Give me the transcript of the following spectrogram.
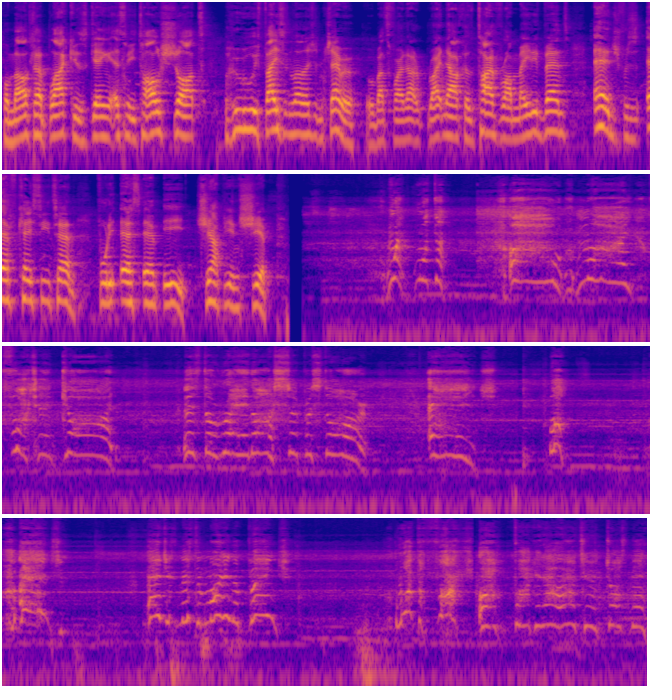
Well, Malachi Black is getting an SME title shot, but who will he face in the elimination chamber? We're about to find out right now because time for our main event Edge versus FKC10 for the SME Championship. What? What the? Oh my fucking god! It's the Rated Superstar! Edge! Oh! Edge! Edge is Mr. Money in the Bank! What the fuck? Oh, fucking hell, add your adjustment!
